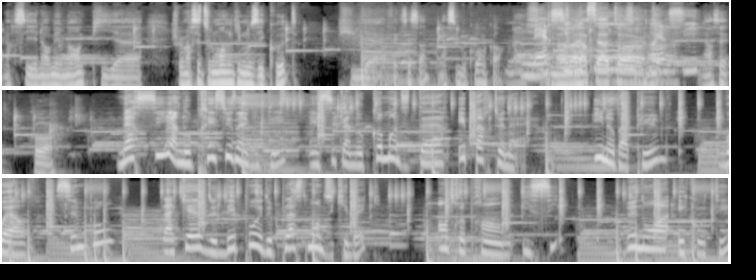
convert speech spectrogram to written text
Merci énormément. Puis, euh, je remercie tout le monde qui nous écoute. Puis, euh, fait que c'est ça. Merci beaucoup encore. Merci, beaucoup. merci à toi. Merci. Merci. Cool. Merci à nos précieux invités ainsi qu'à nos commanditaires et partenaires. InnovaPub, Wealth Simple, la Caisse de dépôt et de placement du Québec, Entreprendre ici, Benoît et Côté,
